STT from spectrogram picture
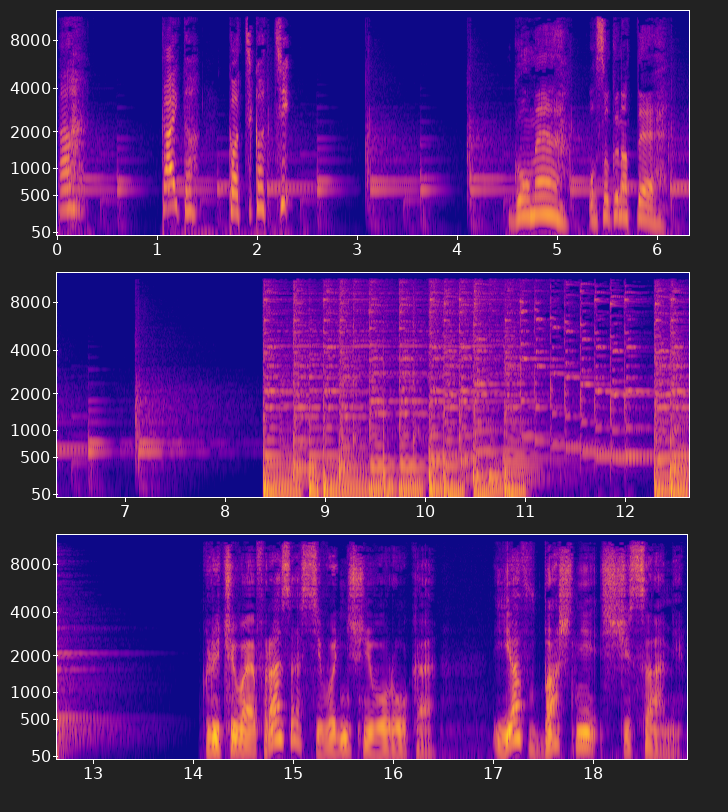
あカイトこっちこっち。ごめん遅くなって Ключевая фраза сегодняшнего урока. Я в башне с часами.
